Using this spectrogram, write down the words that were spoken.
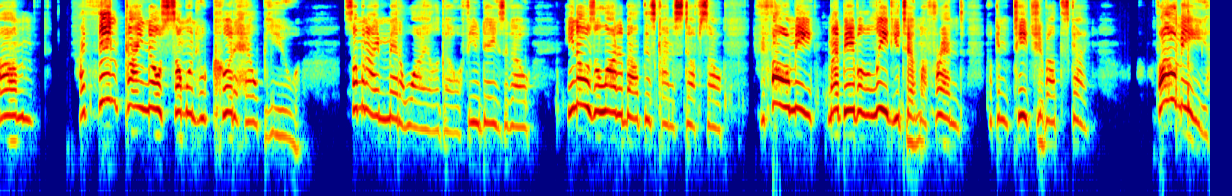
Um, I think I know someone who could help you. Someone I met a while ago, a few days ago. He knows a lot about this kind of stuff, so if you follow me, I might be able to lead you to my friend who can teach you about this guy. Follow me!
